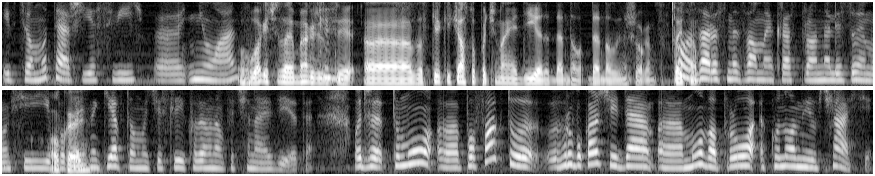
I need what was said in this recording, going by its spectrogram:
І в цьому теж є свій е, нюанс. Говорячи за emergency, е, за скільки часу починає діяти dental, dental insurance? В той О, сам... зараз ми з вами якраз проаналізуємо всі її Окей. показники, в тому числі і коли вона починає діяти. Отже, тому е, по факту, грубо кажучи, йде е, мова про економію в часі.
